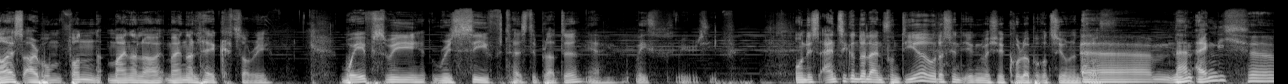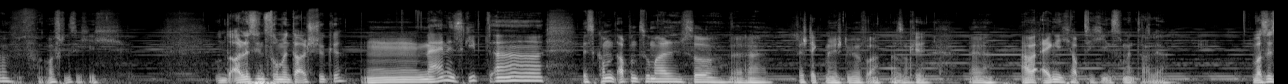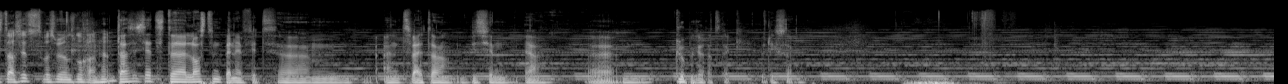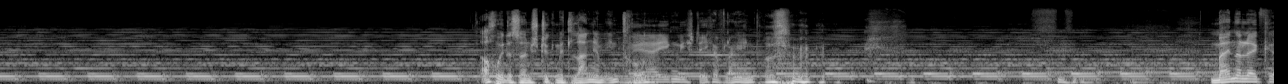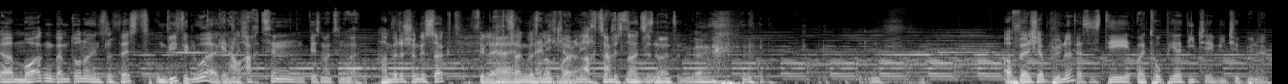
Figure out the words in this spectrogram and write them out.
Neues Album von Minor, Minor Leg, sorry. Waves We Received heißt die Platte. Ja, Waves We Received. Und ist einzig und allein von dir oder sind irgendwelche Kollaborationen drauf? Ähm, nein, eigentlich äh, ausschließlich ich. Und alles Instrumentalstücke? Mm, nein, es gibt, äh, es kommt ab und zu mal so, äh, versteckt meine Stimme vor. Also, okay. Äh, aber eigentlich hauptsächlich instrumental, ja. Was ist das jetzt, was wir uns noch anhören? Das ist jetzt äh, Lost in Benefit. Ähm, ein zweiter, ein bisschen, ja, ähm, klubbigerer Track, würde ich sagen. Auch wieder so ein Stück mit langem Intro. Ja, irgendwie stehe ich auf lange Intros. Meinerleck äh, morgen beim Donauinselfest. Um wie viel Uhr eigentlich? Genau, 18 bis 19 Uhr. Haben wir das schon gesagt? Vielleicht äh, sagen wir es nochmal. 18, 18 bis 19, 19 Uhr. Auf welcher Bühne? Das ist die Utopia DJ VJ Bühne.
